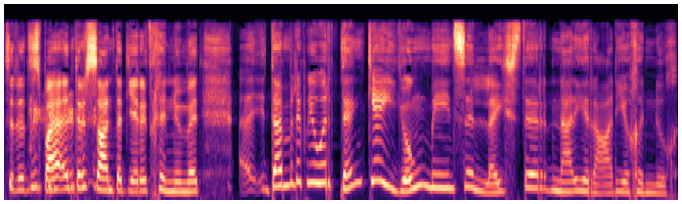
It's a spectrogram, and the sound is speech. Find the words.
So dit is baie interessant dat jy dit genoem het. Uh, dan wil ek weer hoor Dink jy jong mense luister na die radio genoeg?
